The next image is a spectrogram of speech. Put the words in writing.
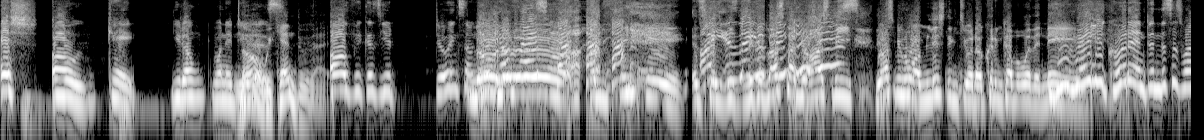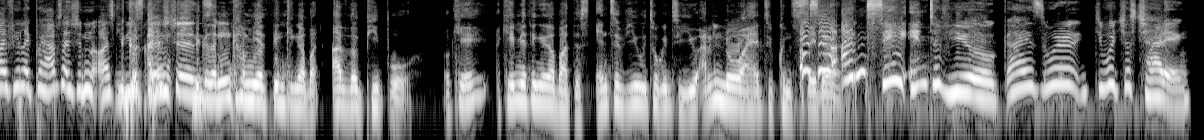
Ish. Oh, okay. You don't want to do no, this. we can't do that. Oh, because you're doing something. No, no, no, no, no. I- I'm thinking. It's is because last time you asked me, you asked me who I'm listening to, and I couldn't come up with a name. You really couldn't, and this is why I feel like perhaps I shouldn't ask you because these I questions. because I didn't come here thinking about other people. Okay, I came here thinking about this interview, talking to you. I didn't know I had to consider. Also, I didn't say interview, guys. We're we're just chatting.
